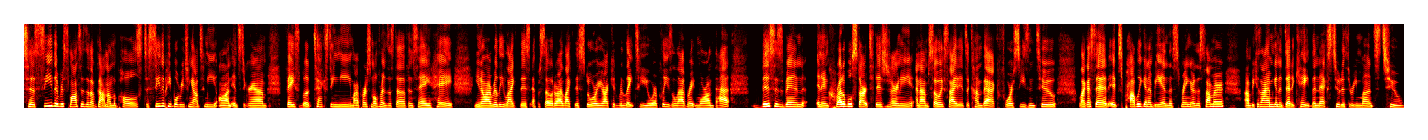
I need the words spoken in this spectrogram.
to see the responses that I've gotten on the polls, to see the people reaching out to me on Instagram, Facebook, texting me, my personal friends and stuff, and saying, hey, you know, I really like this episode, or I like this story, or I could relate to you, or please elaborate more on that. This has been an incredible start to this journey, and I'm so excited to come back for season two. Like I said, it's probably going to be in the spring or the summer um, because I am going to dedicate the next two to three months to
